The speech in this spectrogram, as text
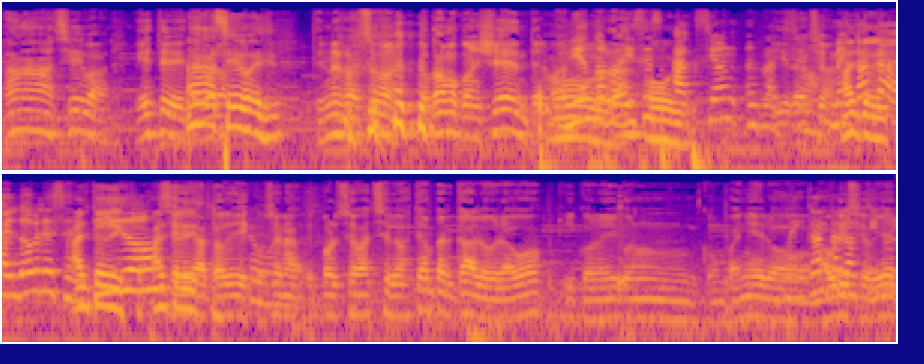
Ah, Seba. Este. ¿te Ah? Seba. Tenés razón. Tocamos con Gentleman. Poniendo ¿verdad? raíces, Obvio. acción en reacción. Me Alto encanta disco. el doble Alto sentido. disco, alto Sí, disco. alto disco. Qué bueno. Suena- por Seba- Sebastián Percalo grabó y con ahí con un compañero. Me encantan Mauricio los títulos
